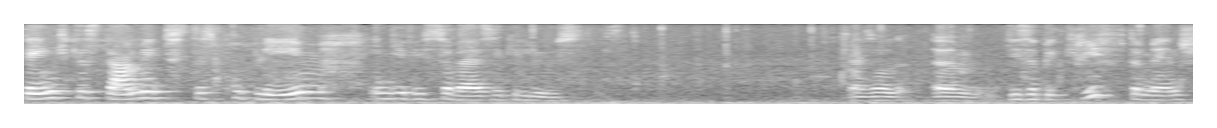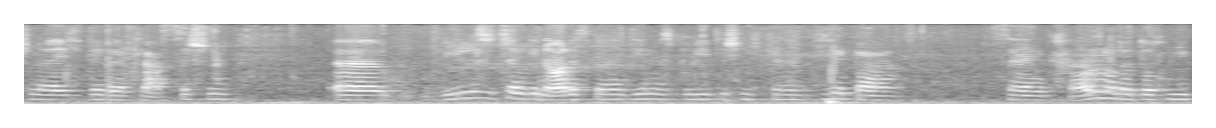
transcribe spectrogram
denkt, dass damit das Problem in gewisser Weise gelöst. Also ähm, dieser Begriff der Menschenrechte, der klassischen, äh, will sozusagen genau das garantieren, was politisch nicht garantierbar sein kann oder doch nie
